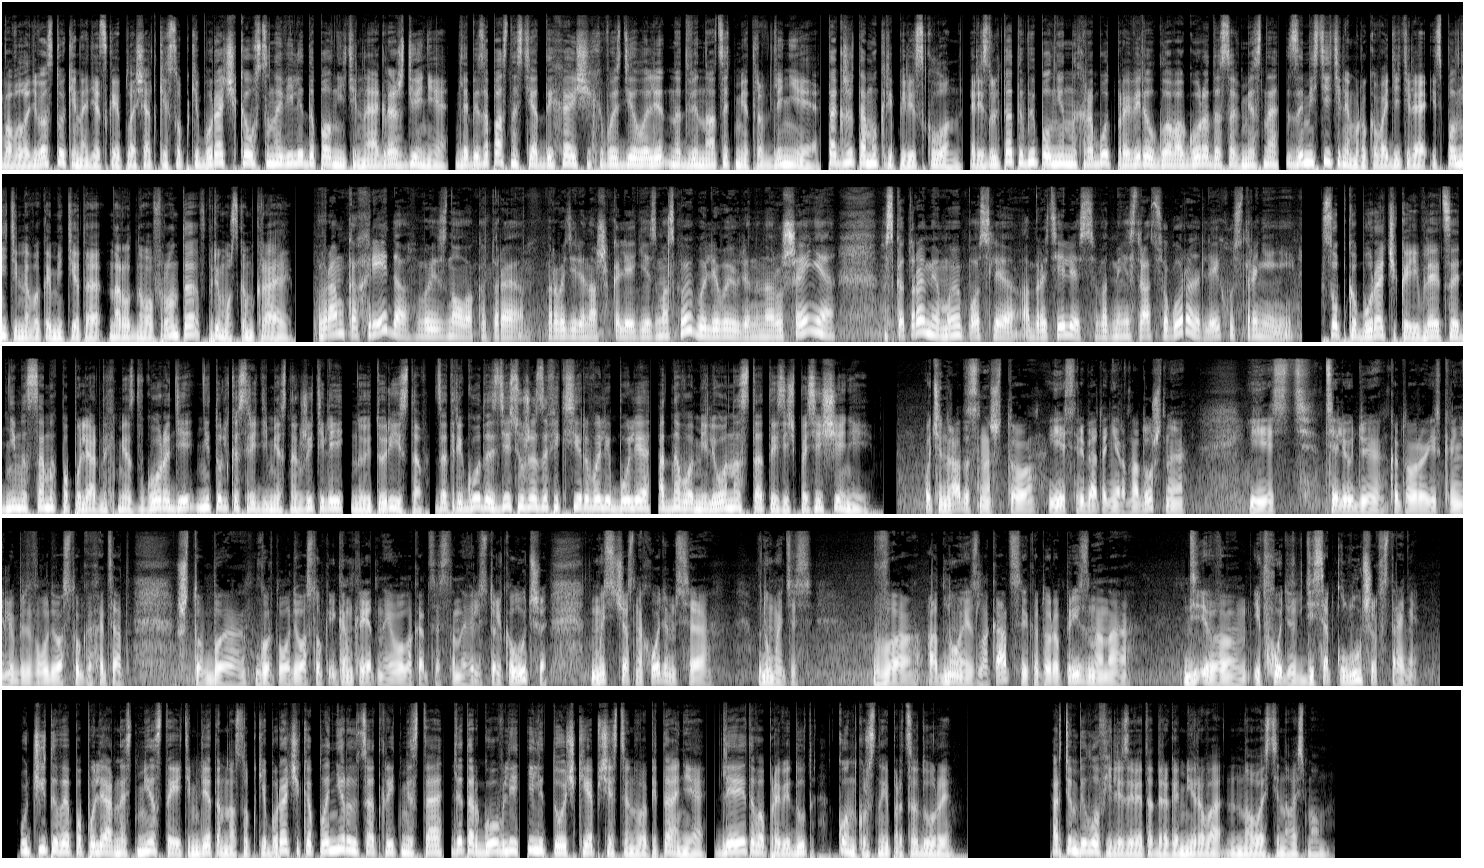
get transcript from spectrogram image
Во Владивостоке на детской площадке сопки Бурачика установили дополнительное ограждение. Для безопасности отдыхающих его сделали на 12 метров длиннее. Также там укрепили склон. Результаты выполненных работ проверил глава города совместно с заместителем руководителя исполнительного комитета Народного фронта в Приморском крае. В рамках рейда выездного, которое проводили наши коллеги из Москвы, были выявлены нарушения, с которыми мы после обратились в администрацию города для их устранений. Сопка Бурачика является одним из самых популярных мест в городе не только среди местных жителей, но и туристов. За три года здесь уже зафиксировали более 1 миллиона 100 тысяч посещений. Очень радостно, что есть ребята неравнодушные, есть те люди, которые искренне любят Владивосток и хотят, чтобы город Владивосток и конкретно его локации становились только лучше. Мы сейчас находимся, вдумайтесь, в одной из локаций, которая признана и входит в десятку лучших в стране. Учитывая популярность места, этим летом на сопке Бурачика планируется открыть места для торговли или точки общественного питания. Для этого проведут конкурсные процедуры. Артем Белов, Елизавета Драгомирова. Новости на восьмом.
